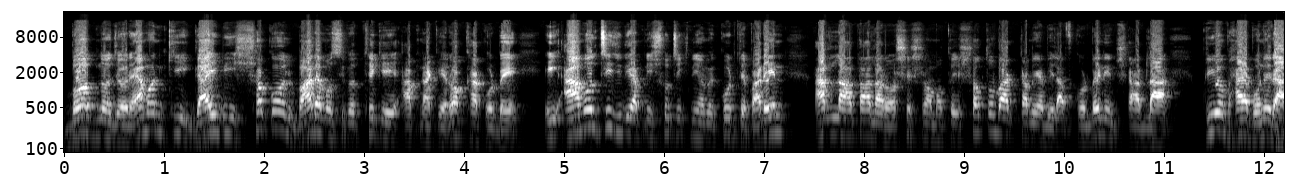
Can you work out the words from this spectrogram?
বদনজর, এমনকি গাইবি সকল বাধা মুসিবত থেকে আপনাকে রক্ষা করবে। এই আমলটি যদি আপনি সঠিক নিয়মে করতে পারেন, আল্লাহ তালার অশেষ রহমতে শতভাগ কামিয়াবি লাভ করবেন ইনশাআল্লাহ। প্রিয় ভাই বোনেরা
